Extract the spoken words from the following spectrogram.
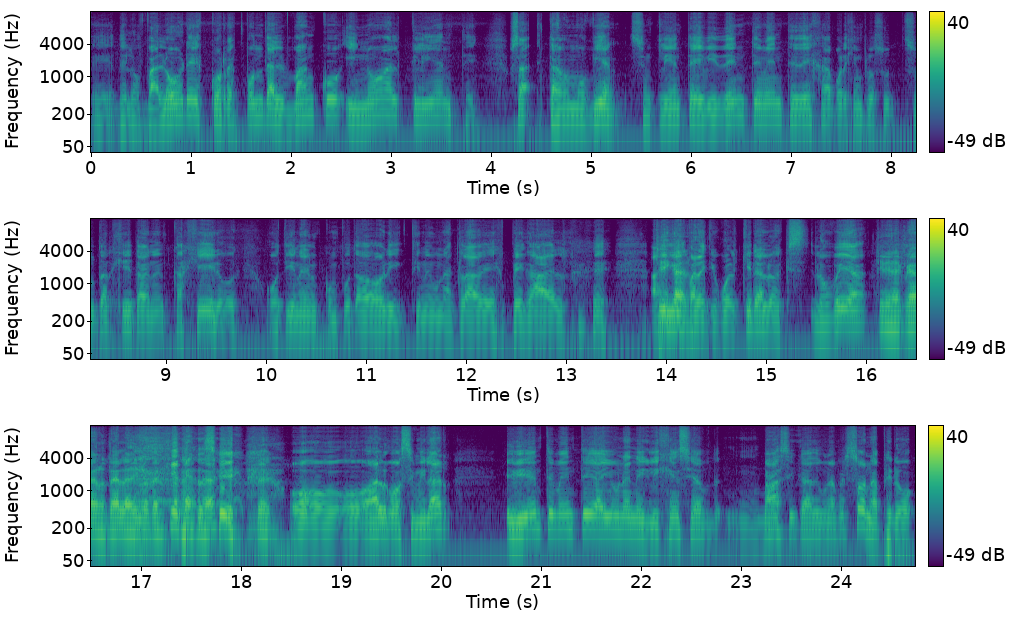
eh, de los valores corresponde al banco y no al cliente. O sea, estábamos bien. Si un cliente evidentemente deja, por ejemplo, su, tarjeta en el cajero o tiene el computador y tiene una clave pegada ahí para que cualquiera lo, lo vea. Tiene la clave anotada en la misma tarjeta. o, algo similar. Evidentemente hay una negligencia básica de una persona, pero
